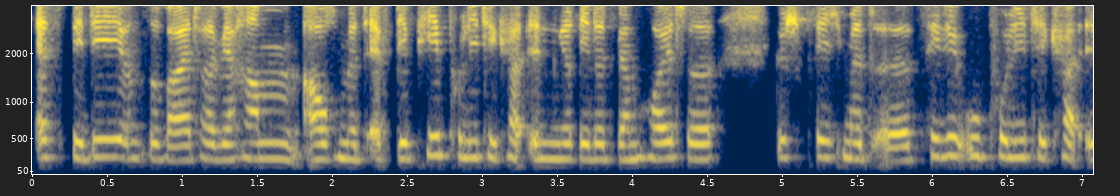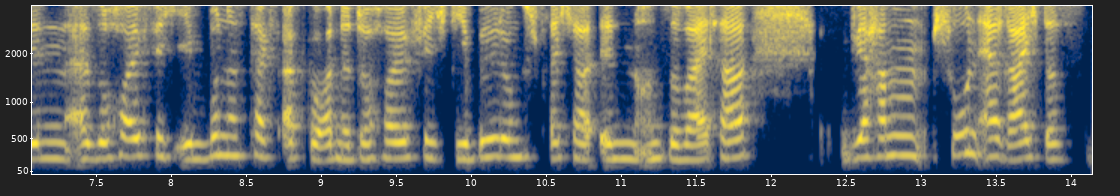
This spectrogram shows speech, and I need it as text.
SPD und so weiter. Wir haben auch mit FDP-PolitikerInnen geredet. Wir haben heute Gespräch mit äh, CDU-PolitikerInnen, also häufig eben Bundestagsabgeordnete, häufig die BildungssprecherInnen und so weiter. Wir haben schon erreicht, dass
